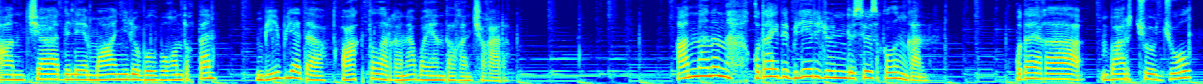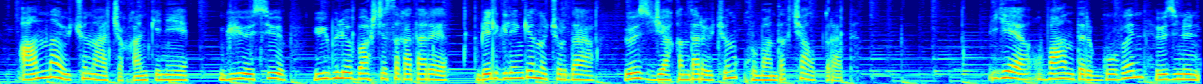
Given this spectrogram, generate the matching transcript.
анча деле маанилүү болбогондуктан библияда фактылар гана баяндалган чыгар. Аннанын кудайды билери жөнүндө сөз кылынган. Кудайга барчу жол анна үчүн ачык. Анткени күйөөсү үй бүлө башчысы катары белгиленген учурда өз жакындары үчүн курмандык чалып турат. Е вандер гувен өзүнүн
